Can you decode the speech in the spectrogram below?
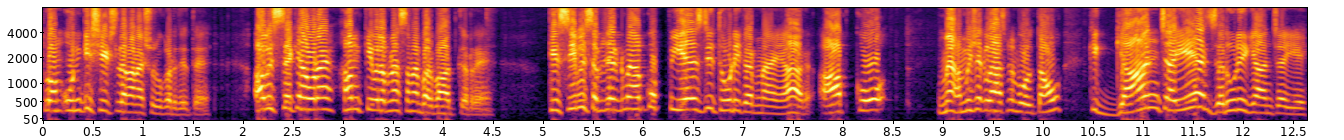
तो हम उनकी शीट्स लगाना शुरू कर देते हैं। अब इससे क्या हो रहा है, हम केवल अपना समय बर्बाद कर रहे हैं। किसी भी सब्जेक्ट में आपको पीएचडी थोड़ी करना है यार। आपको, मैं हमेशा क्लास में बोलता हूँ कि ज्ञान चाहिए या ज़रूरी ज्ञान चाहिए?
